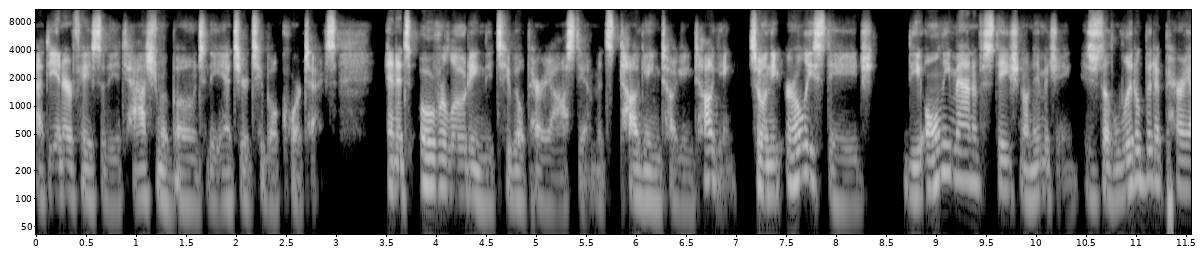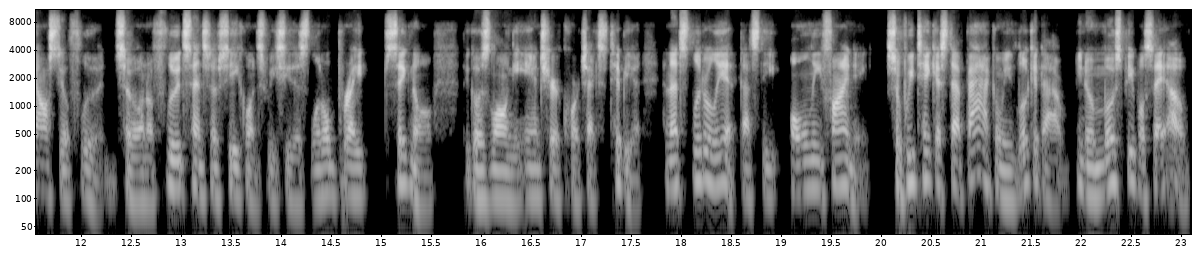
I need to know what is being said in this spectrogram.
at the interface of the attachment mm-hmm. bone to the anterior tibial cortex. And it's overloading the tibial periosteum. It's tugging, tugging, tugging. So in the early stage, the only manifestation on imaging is just a little bit of periosteal fluid. So on a fluid sensitive sequence, we see this little bright signal that goes along the anterior cortex tibia. And that's literally it. That's the only finding. So if we take a step back and we look at that, you know, most people say, oh,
